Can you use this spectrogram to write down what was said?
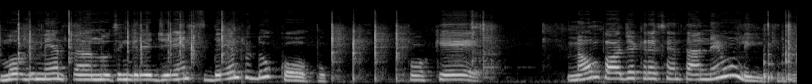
movimentando os ingredientes dentro do copo, porque não pode acrescentar nenhum líquido.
